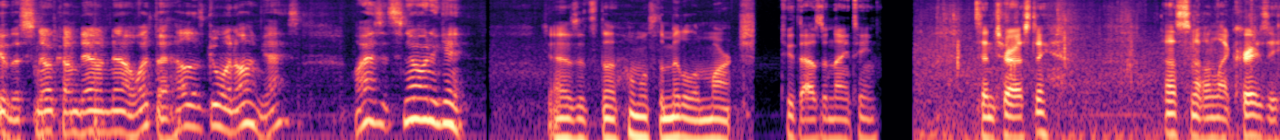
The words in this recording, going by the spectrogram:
at the snow come down now. What the hell is going on, guys? Why is it snowing again? Guys, it's the almost the middle of March 2019. It's interesting. That's snowing like crazy.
